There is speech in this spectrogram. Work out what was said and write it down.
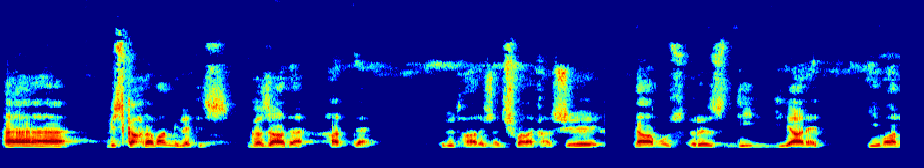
Ha, biz kahraman milletiz. Gazada, harpte. Hudut haricinde düşmana karşı namus, ırız, din, diyanet, iman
